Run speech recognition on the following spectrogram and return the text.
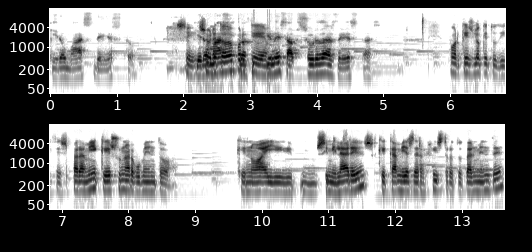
quiero más de esto. Sí, Quiero sobre más todo porque, situaciones absurdas de estas. Porque es lo que tú dices. Para mí, que es un argumento que no hay mm, similares, que cambias de registro totalmente,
